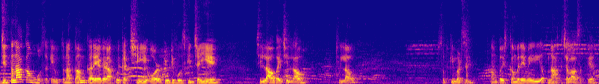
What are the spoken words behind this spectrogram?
जितना कम हो सके, उतना कम करें अगर आपको एक अच्छी और ब्यूटीफुल स्किन चाहिए। चिल्लाओ भाई, चिल्लाओ। चिल्लाओ। सबकी मर्ज़ी। हम तो इस कमरे में ही अपना हक चला सकते हैं।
